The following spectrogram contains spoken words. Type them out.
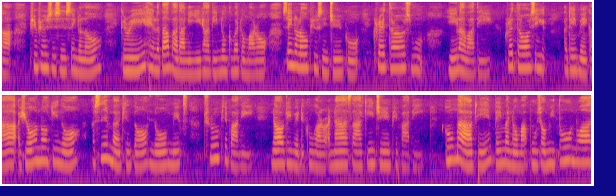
ကဖြူဖြူစင်စင်စိတ်နှလုံးဂရီဟေလတာဘာသာနီရေးထားသည့်နှုတ်ကပတ်တော်မှာတော့စိတ်နှလုံးဖြူစင်ခြင်းကို creators ဟုရေးလာပါသည် creators ၏အတိတ်ဘယ်ကအယောနောကင်းသောအစစ်မှန်ဖြစ်သော low mix true ဖြစ်ပါသည်။နောက်အဓိပ္ပာယ်တစ်ခုကတော့အနာစာကင်းခြင်းဖြစ်ပါသည်။ဥပမာအဖြစ်ဗိမ္မာန်တော်မှာပူဇော်မိသိုးနွား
